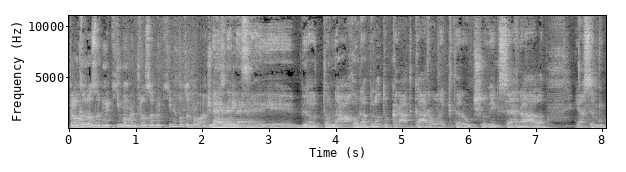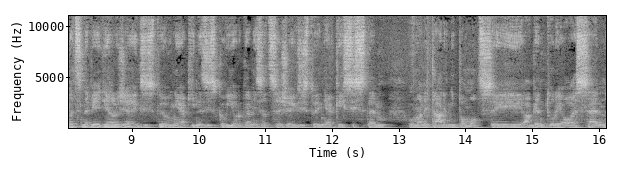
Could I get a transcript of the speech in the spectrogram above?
Bylo to rozhodnutí, moment rozhodnutí, nebo to bylo až Ne, ne, ne, byla to náhoda, byla to krátká role, kterou člověk sehrál já jsem vůbec nevěděl, že existují nějaké neziskové organizace, že existuje nějaký systém humanitární pomoci, agentury OSN.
